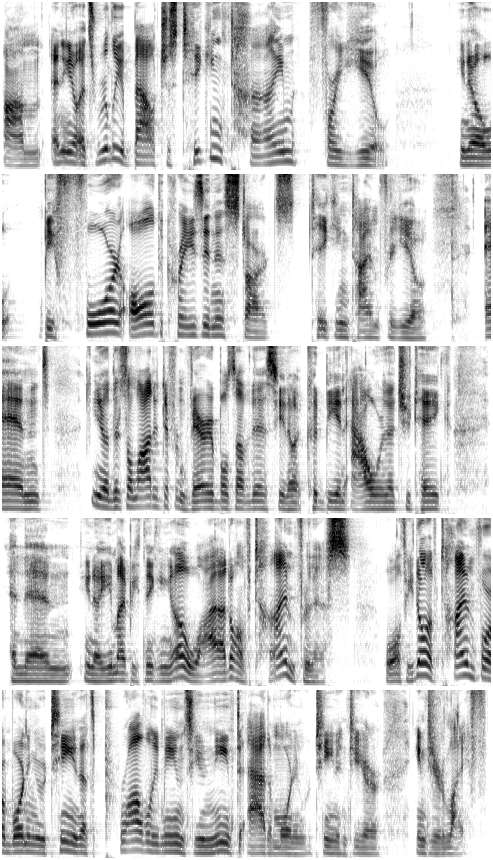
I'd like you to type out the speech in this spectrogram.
Um, and, you know, it's really about just taking time for you. You know, before all the craziness starts, taking time for you. And, you know, there's a lot of different variables of this. You know, it could be an hour that you take. And then, you know, you might be thinking, oh, well, I don't have time for this. Well, if you don't have time for a morning routine, that probably means you need to add a morning routine into your into your life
